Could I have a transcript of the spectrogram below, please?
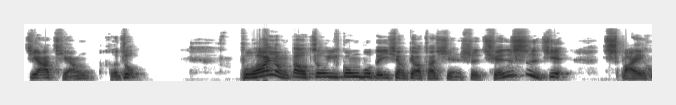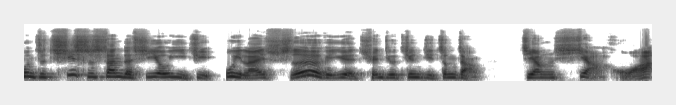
加强合作。普华永道周一公布的一项调查显示，全世界百分之七十三的 CEO 预计未来十二个月全球经济增长将下滑。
